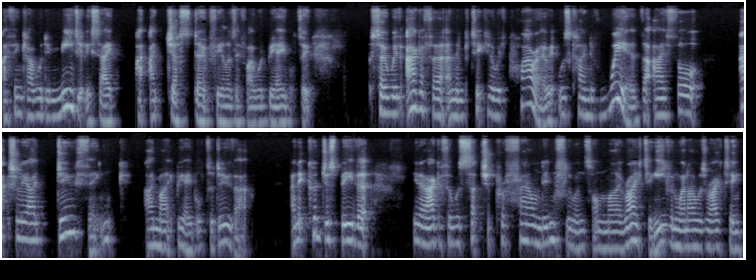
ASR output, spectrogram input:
I think I would immediately say, I, I just don't feel as if I would be able to so with Agatha and in particular with Poirot, it was kind of weird that I thought, actually, I do think I might be able to do that. And it could just be that, you know, Agatha was such a profound influence on my writing, even when I was writing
